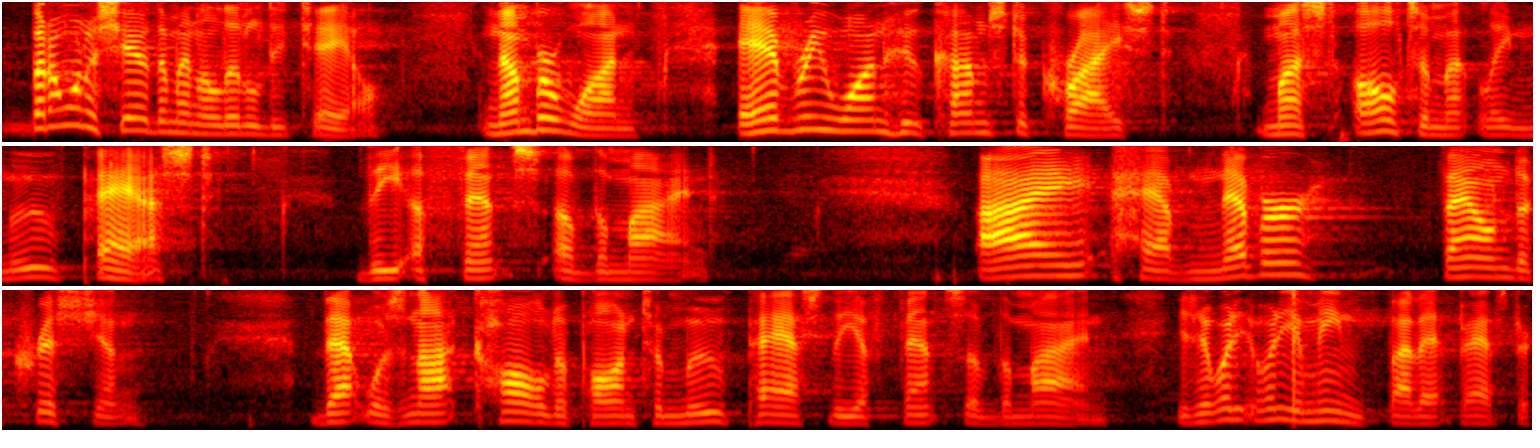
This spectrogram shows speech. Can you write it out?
but I want to share them in a little detail. Number one, everyone who comes to Christ must ultimately move past the offense of the mind. I have never found a Christian that was not called upon to move past the offense of the mind. You say, what do you, what do you mean by that, Pastor?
